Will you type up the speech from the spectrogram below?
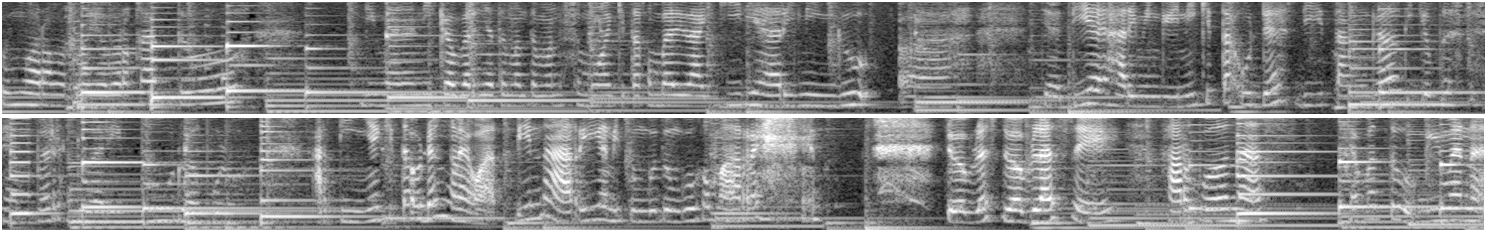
Assalamualaikum warahmatullahi wabarakatuh. Gimana nih kabarnya teman-teman semua? Kita kembali lagi di hari minggu. Uh, Jadi ya, hari minggu ini kita udah di tanggal 13 Desember 2020 Artinya kita udah ngelewatin hari yang ditunggu-tunggu kemarin. 12-12 sih Harbolnas. Siapa tuh? Gimana?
